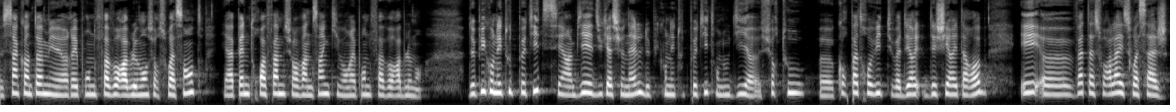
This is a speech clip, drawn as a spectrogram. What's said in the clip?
50 hommes répondent favorablement sur 60, il y a à peine 3 femmes sur 25 qui vont répondre favorablement. Depuis qu'on est toute petite, c'est un biais éducationnel. Depuis qu'on est toute petite, on nous dit euh, surtout euh, cours pas trop vite, tu vas déchirer ta robe et euh, va t'asseoir là et sois sage.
